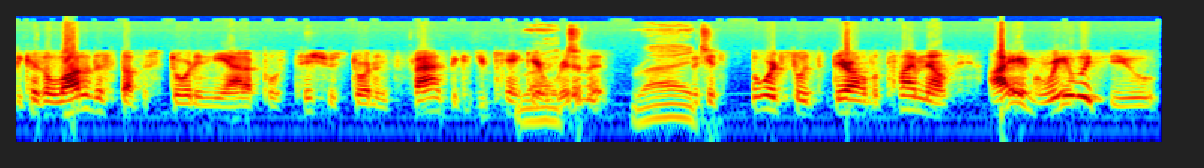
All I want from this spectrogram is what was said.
because a lot of this stuff is stored in the adipose tissue, stored in fat because you can't right. get rid of it. Right. It gets stored, so it's there all the time. Now, I agree with you.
